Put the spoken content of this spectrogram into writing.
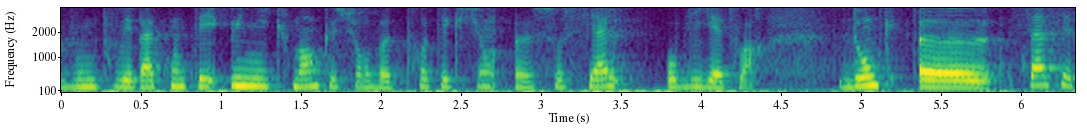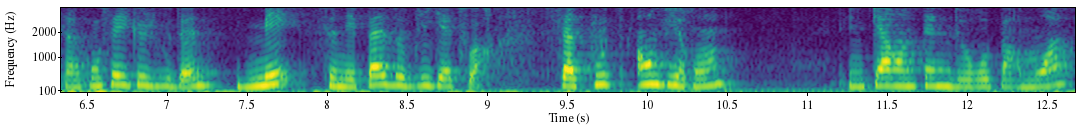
vous ne pouvez pas compter uniquement que sur votre protection sociale obligatoire. Donc ça c'est un conseil que je vous donne, mais ce n'est pas obligatoire. Ça coûte environ une quarantaine d'euros par mois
